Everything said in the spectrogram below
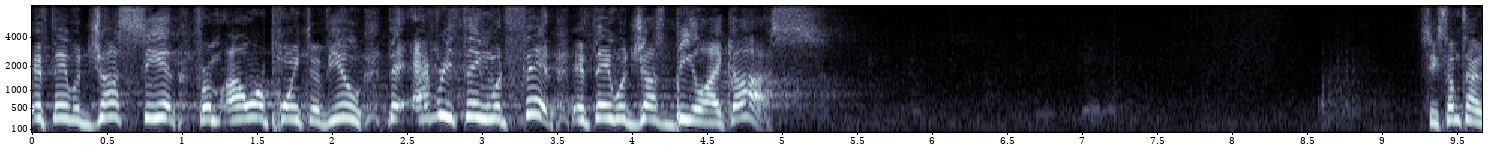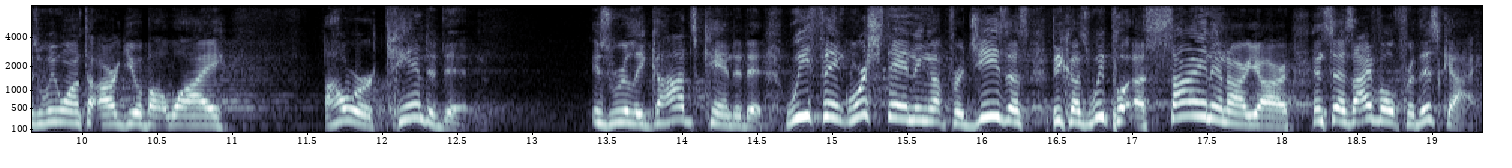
if they would just see it from our point of view, that everything would fit if they would just be like us. See, sometimes we want to argue about why our candidate is really God's candidate. We think we're standing up for Jesus because we put a sign in our yard and says, I vote for this guy.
